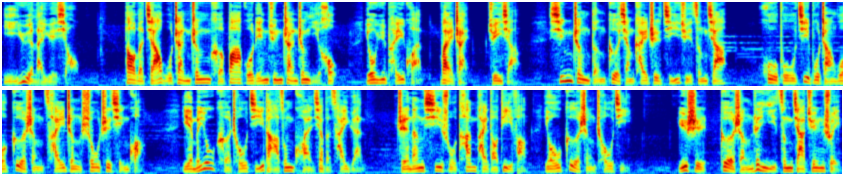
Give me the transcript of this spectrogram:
已越来越小。到了甲午战争和八国联军战争以后，由于赔款、外债、军饷、新政等各项开支急剧增加，户部既不掌握各省财政收支情况。也没有可筹集大宗款项的财源，只能悉数摊派到地方，由各省筹集。于是各省任意增加捐税、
